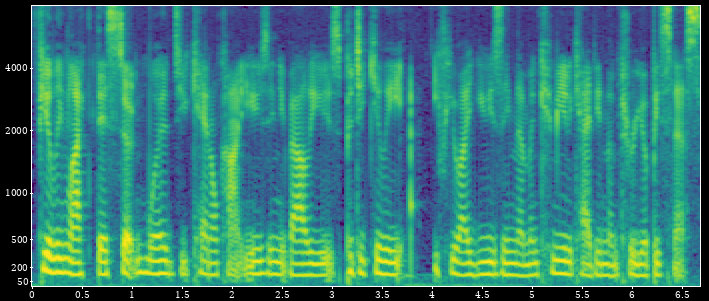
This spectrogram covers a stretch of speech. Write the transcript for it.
feeling like there's certain words you can or can't use in your values, particularly if you are using them and communicating them through your business.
